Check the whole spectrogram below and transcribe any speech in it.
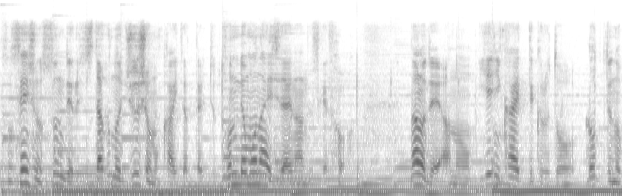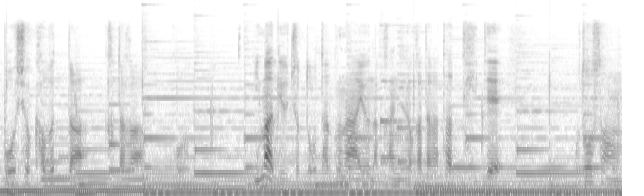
その選手の住んでる自宅の住所も書いてあったりというとんでもない時代なんですけど なのであの家に帰ってくるとロッテの帽子をかぶった方がこう今でいうちょっとオタクなような感じの方が立っていてお父さん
